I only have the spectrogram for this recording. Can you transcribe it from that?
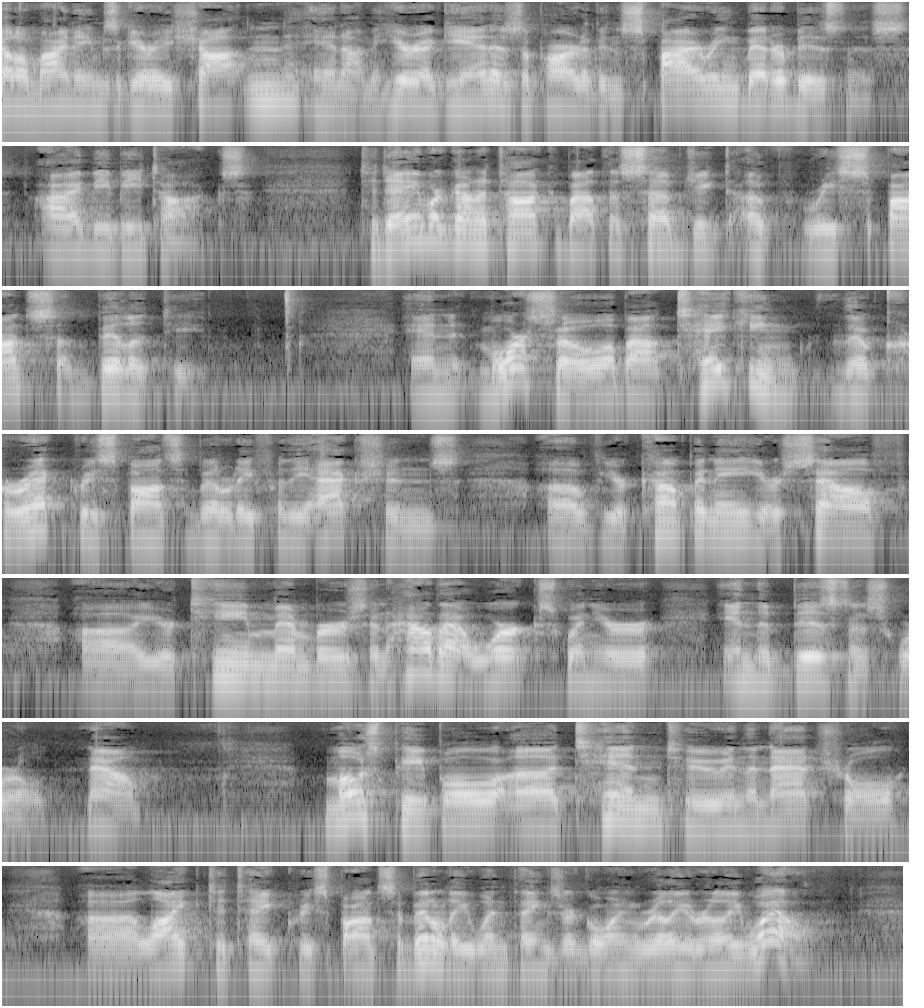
Hello, my name is Gary Schotten, and I'm here again as a part of Inspiring Better Business, IBB Talks. Today we're going to talk about the subject of responsibility, and more so about taking the correct responsibility for the actions of your company, yourself, uh, your team members, and how that works when you're in the business world. Now, most people uh, tend to, in the natural, uh, like to take responsibility when things are going really, really well.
